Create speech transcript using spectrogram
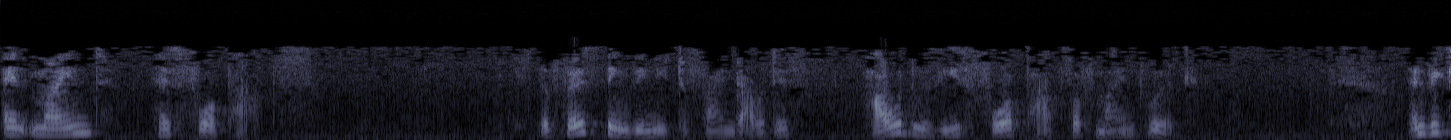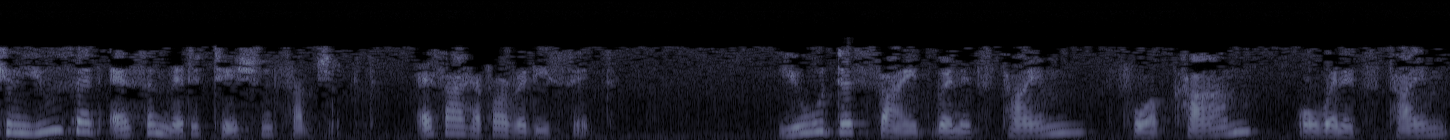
And mind has four parts. The first thing we need to find out is how do these four parts of mind work? And we can use that as a meditation subject. As I have already said, you decide when it's time for calm or when it's time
